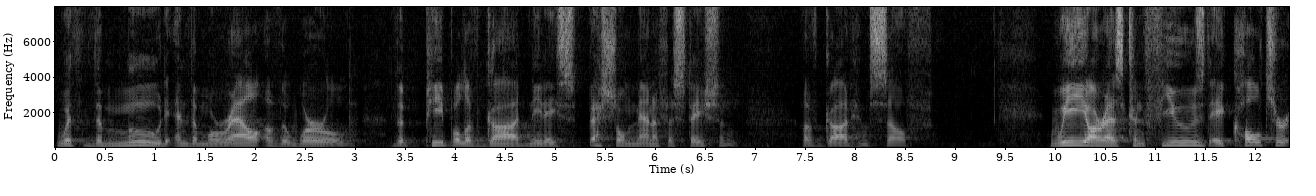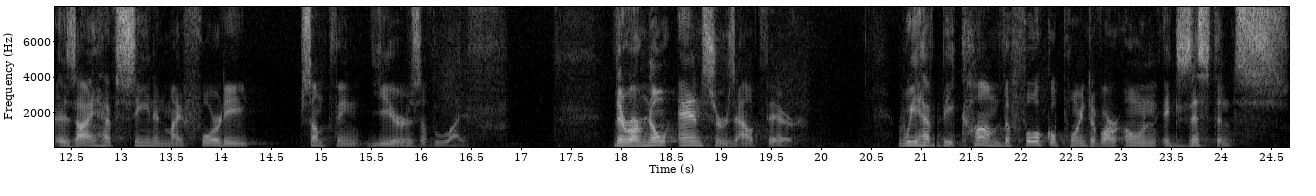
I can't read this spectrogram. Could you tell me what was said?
with the mood and the morale of the world the people of God need a special manifestation of God Himself. We are as confused a culture as I have seen in my 40 something years of life. There are no answers out there. We have become the focal point of our own existence.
